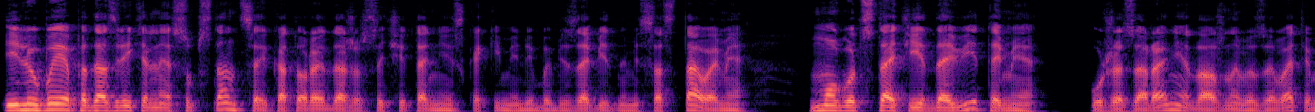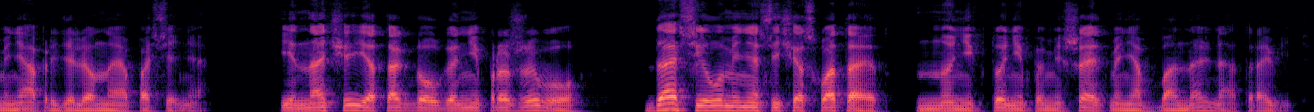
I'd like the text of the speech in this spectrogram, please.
И любые подозрительные субстанции, которые даже в сочетании с какими-либо безобидными составами могут стать ядовитыми, уже заранее должны вызывать у меня определенные опасения. Иначе я так долго не проживу. Да, сил у меня сейчас хватает, но никто не помешает меня банально отравить.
